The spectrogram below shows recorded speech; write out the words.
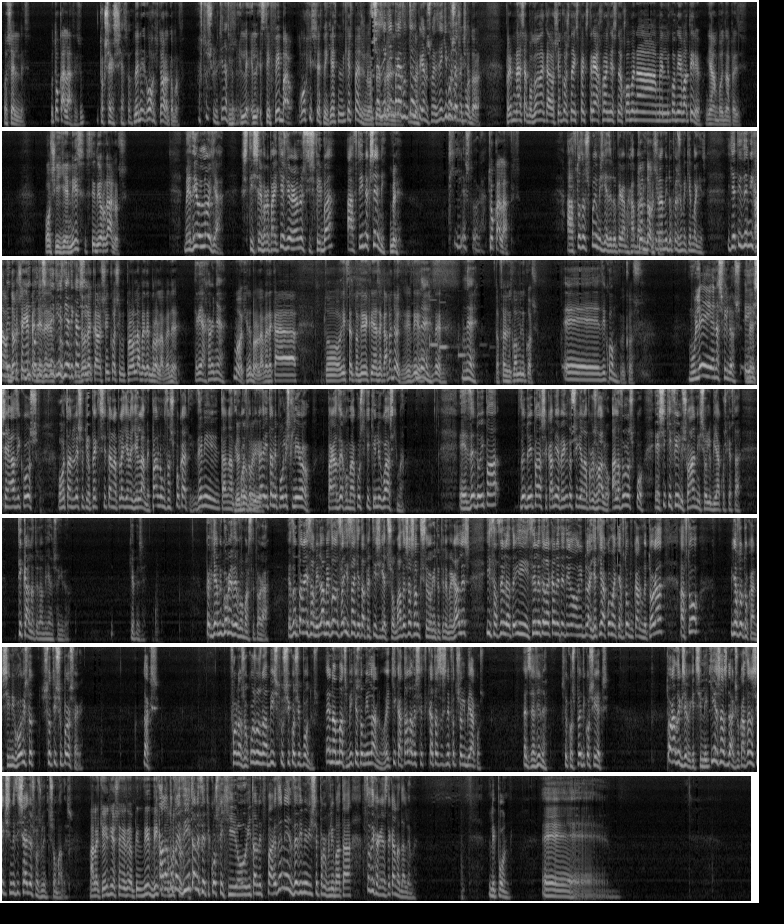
Ω Έλληνες. Ούτε ο Καλάθι. Το ξέρεις εσύ αυτό; Δεν είναι, όχι, τώρα το μάθω. Αυτό σου λέει, τι είναι αυτό. Λε- λε- Στη FIBA, όχι στις εθνικές, στις εθνικές παίζουν. Στου εθνικοί μπράβο, δεν πήγαν στου εθνικοί, πώ Πώς έπαιξε. πω τώρα. Πρέπει να είσαι από 12 έω 20 να έχεις παίξει τρία χρόνια συνεχόμενα με ελληνικό διαβατήριο για να μπορείς να παίζεις. Ω γηγενής στη διοργάνωση. Με δύο λόγια, στις ευρωπαϊκές διοργανώσεις της FIBA αυτοί είναι ξένοι. Ναι. Τι λες τώρα; Και ο Καλάθης. Αυτό θα σου πω εμείς γιατί δεν το πήραμε χαμπάρι. Και ο Ντόρσεϊ. Για να μην το παίζουμε και μάγκες. Γιατί δεν Α, είχαμε ο Ντόρσεϊ μπει ποτέ έπαιζε. σε τέτοιες διαδικασίες. 12 έω 20 πρόλαβε, δεν πρόλαβε, ναι. Τρία χρόνια. Μα όχι, δεν πρόλαβε. Δεκα... Το ήρθε το 2015, όχι. Δι... Ναι. Δεν. Ναι. Το αυτό είναι δικό μου, δικό σου; Ε, δικό μου. Δικό σου. Μου λέει ένας φίλος, Ναι. είσαι άδικος όταν λες ότι ο παίκτης ήταν απλά για να γελάμε. Πάνω μου θα σου πω κάτι. Δεν ήταν άδικο Δεν το αυτό που είπα, είπα, ε. ήταν πολύ σκληρό. Παραδέχομαι, ακούστηκε και λίγο άσχημα. Ε, δεν, το είπα, δεν το είπα σε καμία περίπτωση για να προσβάλλω. Αλλά θέλω να σου πω, εσύ και οι φίλοι σου, αν είσαι Ολυμπιακός και αυτά, τι κάνατε όταν πηγαίνετε στο γήπεδο; Και έπαιζε. Παιδιά, μην κοροϊδευόμαστε τώρα. Εδώ τώρα ή θα μιλάμε, εδώ θα, ή θα έχετε απαιτήσει για τις ομάδες σας, αν τις θεωρείτε ότι είναι μεγάλες, ή θα θέλετε, ή θέλετε να κάνετε το μπλα. Γιατί ακόμα και αυτό που κάνουμε τώρα, αυτό γι' αυτό το κάνεις. Συνηγορείς στο, στο τι σου πρόσφερε. Εντάξει. Φώναζε ο κόσμος να μπει στους 20 πόντους. Ένα μάτς μπήκε στο Μιλάνο. Εκεί κατάλαβες σε τι κατάσταση είναι φέτος Ολυμπιακός. Έτσι δεν είναι. Στο 25-26. Τώρα δεν ξέρω και τις ηλικίες σας. Εντάξει, ο καθένας έχει συνηθίσει αλλιώς πώς βλέπει τις ομάδες. Αλλά και ο ίδιος επειδή δείχνει. Αλλά το όμως παιδί ήταν θετικό στοιχείο, ήταν, δεν, δεν δημιούργησε προβλήματα. Αυτό δεν χρειάζεται καν να τα λέμε. Λοιπόν. Ε,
